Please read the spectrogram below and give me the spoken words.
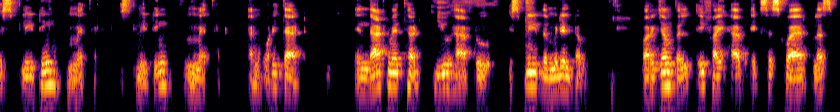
splitting method, splitting method. And what is that? In that method, you have to split the middle term. For example, if I have x square plus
